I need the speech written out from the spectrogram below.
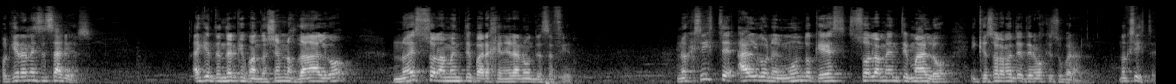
¿Por qué era necesario eso? Hay que entender que cuando Hashem nos da algo, no es solamente para generar un desafío. No existe algo en el mundo que es solamente malo y que solamente tenemos que superarlo. No existe.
